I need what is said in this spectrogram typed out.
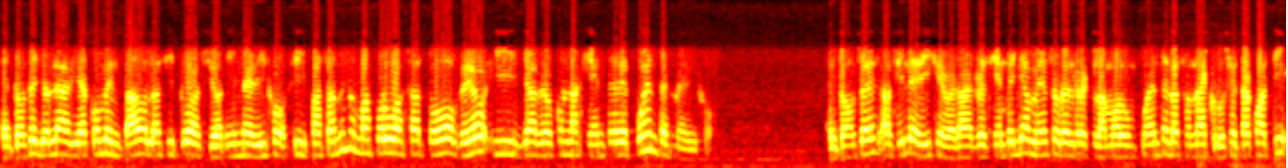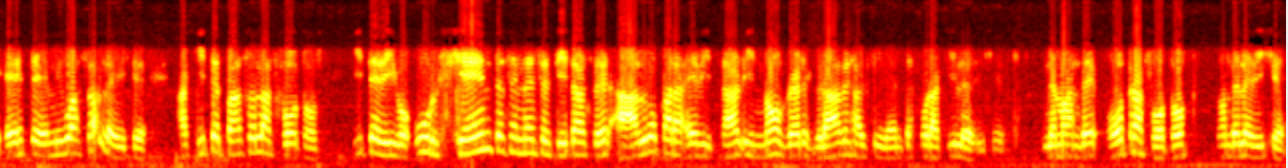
Entonces yo le había comentado la situación y me dijo, sí, pasame nomás por WhatsApp todo, veo y ya veo con la gente de Puentes, me dijo. Entonces así le dije, ¿verdad? Recién te llamé sobre el reclamo de un puente en la zona de Cruce Tacuatí, este es mi WhatsApp, le dije, aquí te paso las fotos y te digo, urgente se necesita hacer algo para evitar y no ver graves accidentes por aquí, le dije. Le mandé otra foto donde le dije,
